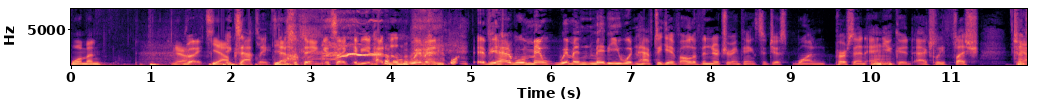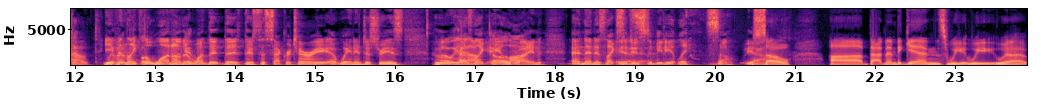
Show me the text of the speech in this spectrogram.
woman. Yeah. Right. Yeah. Exactly. Yeah. That's the thing. It's like if you had more women, if you had more women, maybe you wouldn't have to give all of the nurturing things to just one person, and hmm. you could actually flesh. Turns Yeah. out, even like people. the one other are- one, the, the, there's the secretary at Wayne Industries who Oh, yeah. has like a Oh, line right. and then is like seduced yeah. immediately. So yeah, So, uh, Batman Begins. We we uh,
